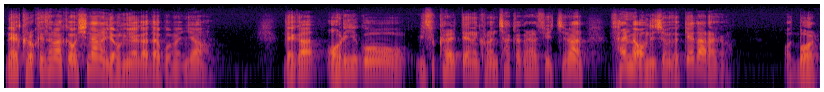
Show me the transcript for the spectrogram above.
내가 그렇게 생각하고 신앙을 영위해 가다 보면요. 내가 어리고 미숙할 때는 그런 착각을 할 수 있지만 삶의 어느 지점에서 깨달아요. 어, 뭘?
